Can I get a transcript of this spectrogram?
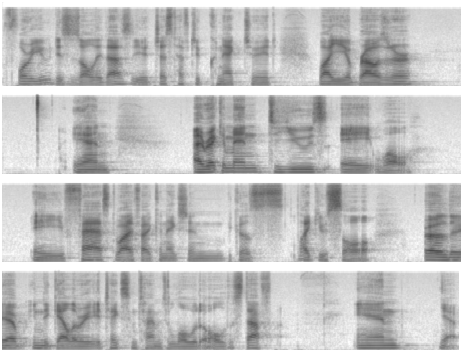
for you. This is all it does. You just have to connect to it via your browser. And I recommend to use a well a fast Wi-Fi connection because like you saw earlier in the gallery, it takes some time to load all the stuff. And yeah,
